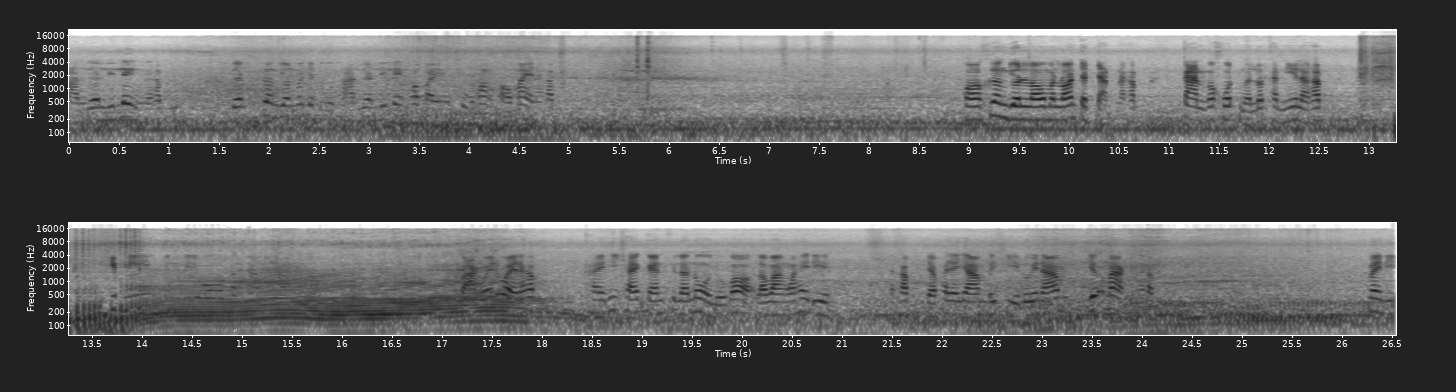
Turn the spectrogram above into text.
ผ่านเรือนลิ้นเร่งนะครับ รือนเครื่องยนต์ก็จะดูดผ่านเรือนลิ้นเร่งเข้าไปสู่ห้องเผาไหม้นะครับ พอเครื่องยนต์เรามันร้อนจัดๆนะครับ ก้านก็คดเหมือนรถคันนี้แหละครับ คลิปนี้เป็นวิดีโอสั้นๆฝากไว้ด้วยนะครับ ใครที่ใช้แกนฟิลาโนอยู่ก็ระวังไว้ให้ดีนะครับอย่าพยายามไปขี่ลุยน้ำเยอะมากนะครับ ไม่ดี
